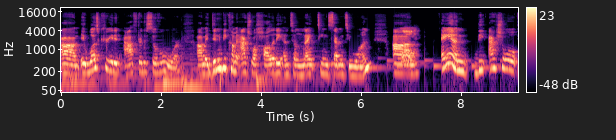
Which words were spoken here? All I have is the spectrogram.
um, it was created after the Civil War. Um, it didn't become an actual holiday until 1971. Um. And the actual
